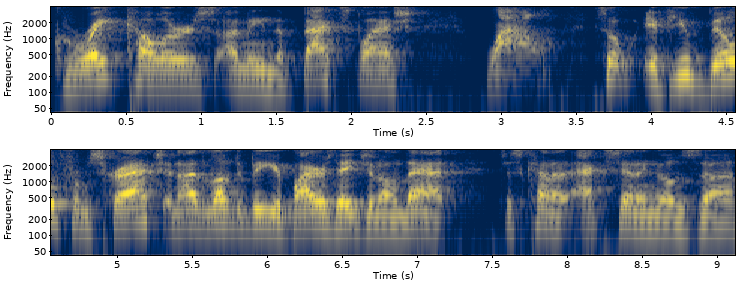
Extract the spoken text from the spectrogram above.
great colors. I mean, the backsplash, wow. So if you build from scratch, and I'd love to be your buyer's agent on that, just kind of accenting those uh,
